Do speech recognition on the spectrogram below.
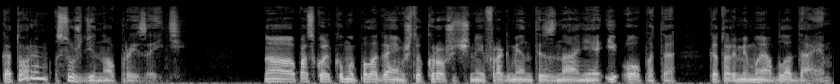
которым суждено произойти. Но поскольку мы полагаем, что крошечные фрагменты знания и опыта, которыми мы обладаем,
